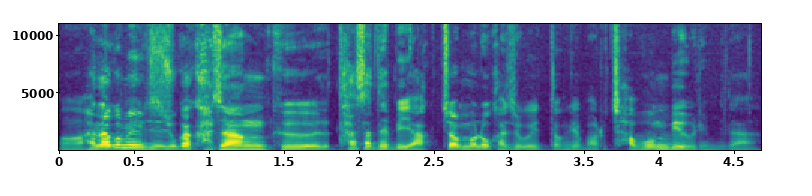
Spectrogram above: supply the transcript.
어, 하나금융지주가 가장 그 타사 대비 약점으로 가지고 있던 게 바로 자본 비율입니다.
